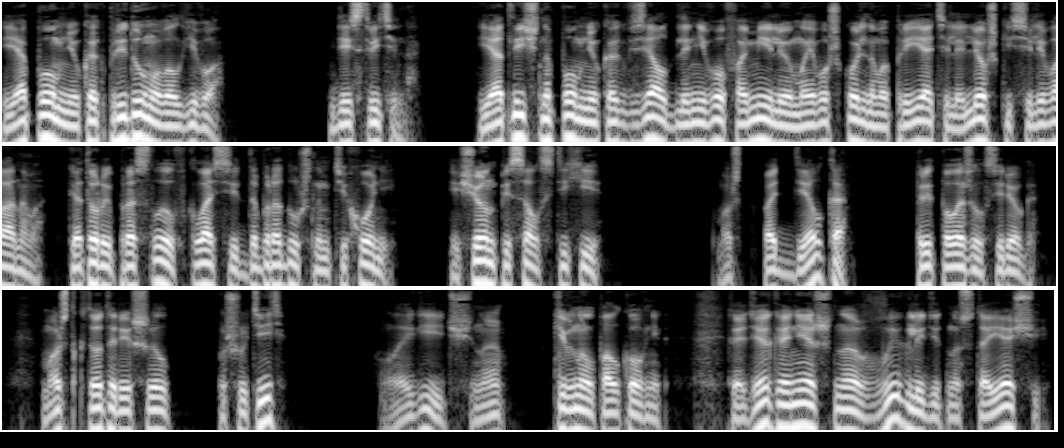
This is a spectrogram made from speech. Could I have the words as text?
Я помню, как придумывал его. Действительно. Я отлично помню, как взял для него фамилию моего школьного приятеля Лёшки Селиванова, который прослыл в классе добродушным тихоней. Еще он писал стихи. «Может, подделка?» — предположил Серега. «Может, кто-то решил пошутить?» «Логично», — кивнул полковник. «Хотя, конечно, выглядит настоящий.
